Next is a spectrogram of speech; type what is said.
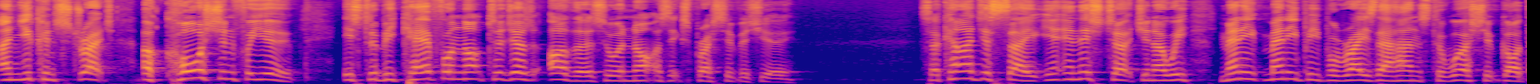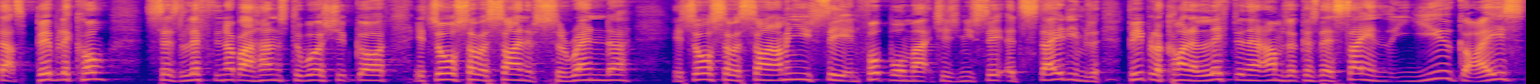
And you can stretch. A caution for you is to be careful not to judge others who are not as expressive as you. So can I just say, in this church, you know, we many many people raise their hands to worship God. That's biblical. It says lifting up our hands to worship God. It's also a sign of surrender. It's also a sign. I mean, you see it in football matches and you see it at stadiums. People are kind of lifting their arms up because they're saying, "You guys,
